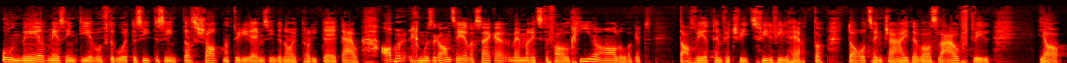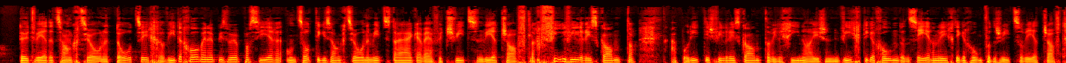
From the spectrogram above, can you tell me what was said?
Und mehr, mehr sind die, die auf der guten Seite sind. Das schadet natürlich in dem Sinne der Neutralität auch. Aber ich muss ganz ehrlich sagen, wenn man jetzt den Fall China anschaut, das wird dann für die Schweiz viel, viel härter, da zu entscheiden, was läuft, weil, ja, Dort werden Sanktionen todsicher wiederkommen, wenn etwas passieren würde. Und solche Sanktionen mitzutragen, wäre für die Schweiz wirtschaftlich viel, viel riskanter. Auch politisch viel riskanter, weil China ist ein wichtiger Kunde, ein sehr wichtiger Kunde von der Schweizer Wirtschaft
